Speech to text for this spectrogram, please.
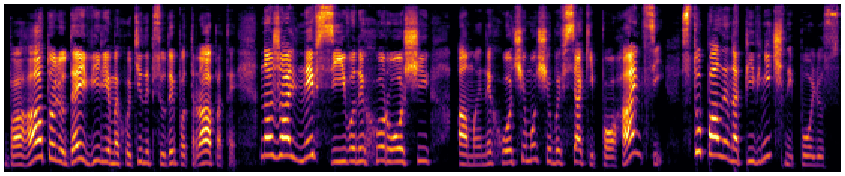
Багато людей, Вільяме, хотіли б сюди потрапити. На жаль, не всі вони хороші, а ми не хочемо, щоб всякі поганці ступали на північний полюс.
